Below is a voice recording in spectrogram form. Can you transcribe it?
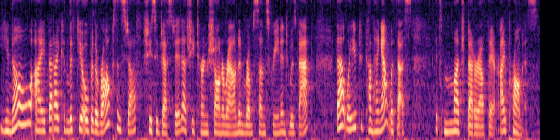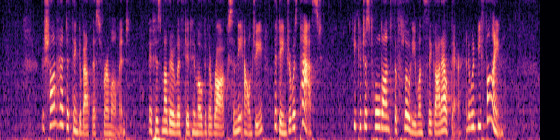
You know, I bet I could lift you over the rocks and stuff, she suggested as she turned Sean around and rubbed sunscreen into his back. That way you could come hang out with us. It's much better out there, I promise. Sean had to think about this for a moment. If his mother lifted him over the rocks and the algae, the danger was past. He could just hold on to the floaty once they got out there, and it would be fine.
